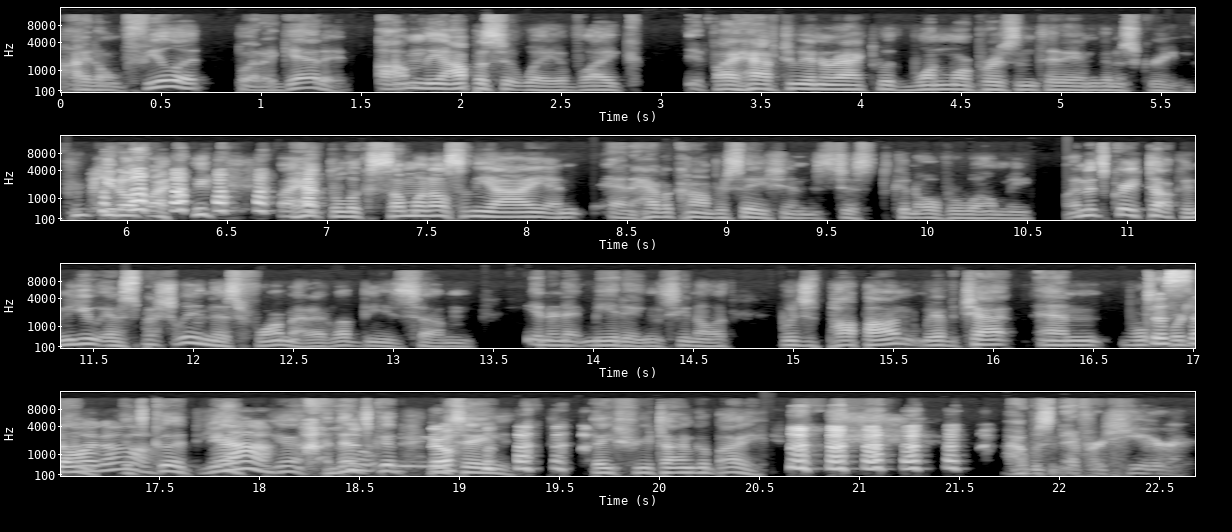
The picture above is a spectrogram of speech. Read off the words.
I don't feel it, but I get it. I'm the opposite way of like, if I have to interact with one more person today, I'm going to scream. You know, if I, if I have to look someone else in the eye and and have a conversation, it's just going to overwhelm me. And it's great talking to you, and especially in this format. I love these um internet meetings. You know, we just pop on, we have a chat, and we're, we're done. Off. It's good. Yeah, yeah, yeah, And then it's good. no. We say thanks for your time. Goodbye. I was never here.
